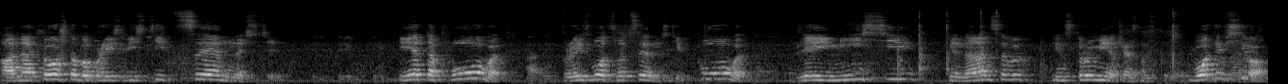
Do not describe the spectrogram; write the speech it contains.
а на то, чтобы произвести ценности. И это повод, производство ценностей, повод для эмиссии финансовых инструментов. Частности, Вот и все.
